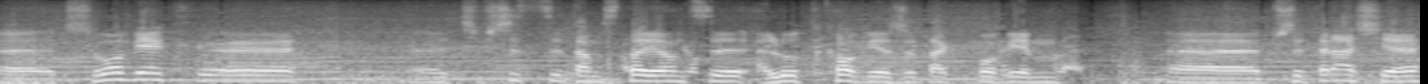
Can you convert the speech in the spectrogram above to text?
E, człowiek, e, e, ci wszyscy tam stojący ludkowie, że tak powiem, e, przy trasie,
